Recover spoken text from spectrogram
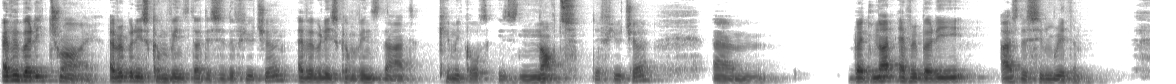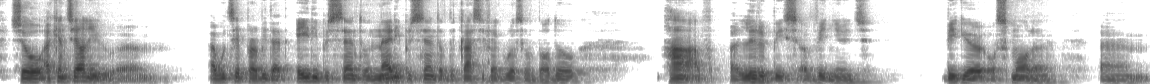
Everybody try. Everybody is convinced that this is the future. Everybody is convinced that chemicals is not the future. Um, but not everybody has the same rhythm. So I can tell you, um, I would say probably that 80% or 90% of the classified growers of Bordeaux have a little piece of vineyard, bigger or smaller, um,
